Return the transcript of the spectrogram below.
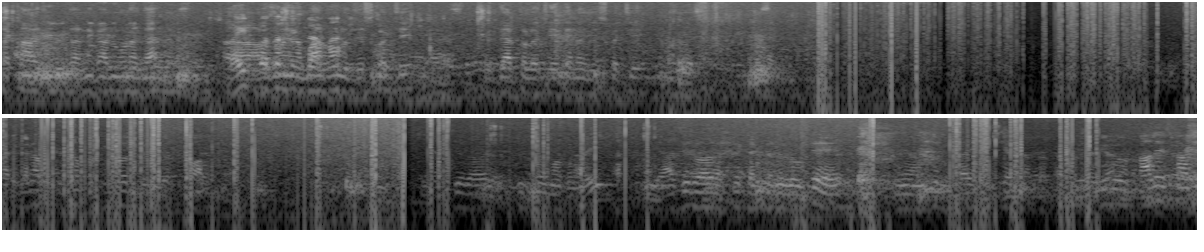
టెక్నాలజీ వీటన్నికి అనుగుణంగా ఆ, Right person ఆధునిక number, మార్పులు అన్న. తీసుకొచ్చి విద్యార్థుల చైతన్యం తీసుకొచ్చి ఆశీర్వాదం అట్లే కంటిన్యూగా ఉంటే నేను అనుకుంటున్నా కాలేజ్ స్టార్ట్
